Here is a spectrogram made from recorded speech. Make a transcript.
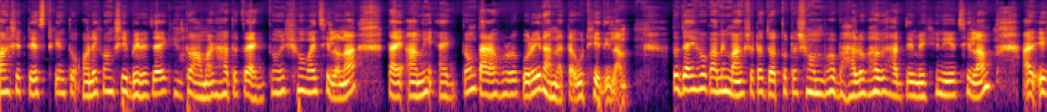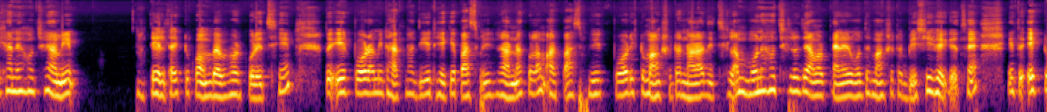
মাংসের টেস্ট কিন্তু অনেক অংশেই বেড়ে যায়, কিন্তু আমার হাতে তো একদমই সময় ছিল না, তাই আমি একদম তাড়াহুড়ো করেই রান্নাটা উঠিয়ে দিলাম। তো যাই হোক, আমি মাংসটা যতটা সম্ভব ভালোভাবে হাত দিয়ে মেখে নিয়েছিলাম। আর এখানে হচ্ছে আমি তেলটা একটু কম ব্যবহার করেছি। তো এরপর আমি ঢাকনা দিয়ে ঢেকে পাঁচ মিনিট রান্না করলাম আর পাঁচ মিনিট পর একটু মাংসটা নাড়া দিচ্ছিলাম। মনে হচ্ছিল যে আমার প্যানের মধ্যে মাংসটা বেশি হয়ে গেছে, কিন্তু একটু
